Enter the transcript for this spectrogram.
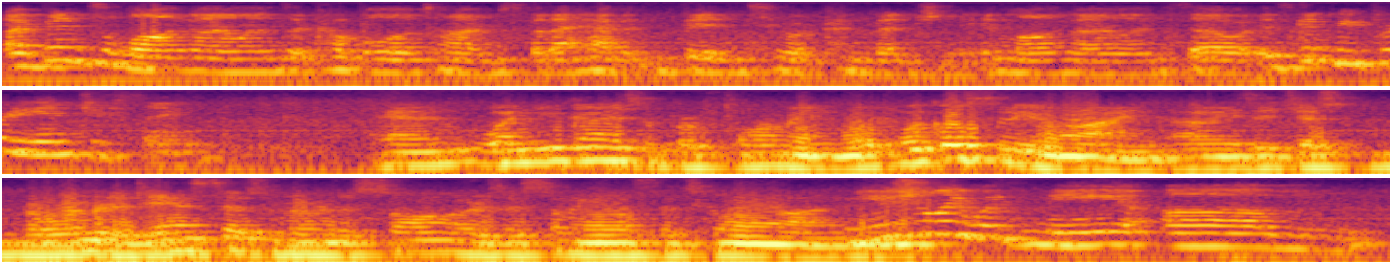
I've been to Long Island a couple of times, but I haven't been to a convention in Long Island, so it's going to be pretty interesting. And when you guys are performing, what, what goes through your mind? I mean, is it just remember the dance steps, remember the song, or is there something else that's going on? Usually with me, um,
